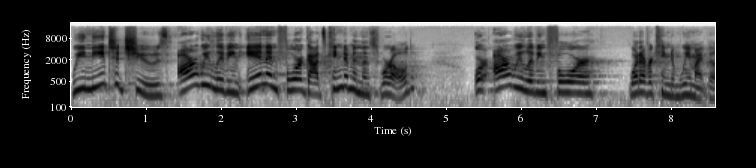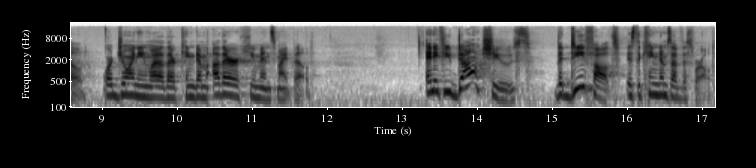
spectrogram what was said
We need to choose are we living in and for God's kingdom in this world, or are we living for whatever kingdom we might build, or joining what other kingdom other humans might build? And if you don't choose, the default is the kingdoms of this world.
